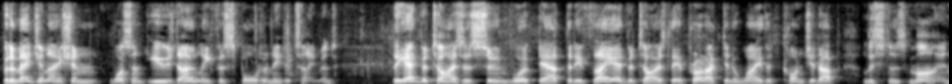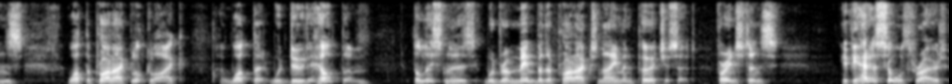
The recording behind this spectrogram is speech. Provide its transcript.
But imagination wasn't used only for sport and entertainment. The advertisers soon worked out that if they advertised their product in a way that conjured up listeners' minds what the product looked like and what that would do to help them, the listeners would remember the product's name and purchase it. For instance, if you had a sore throat,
